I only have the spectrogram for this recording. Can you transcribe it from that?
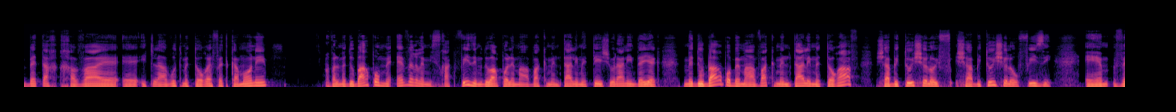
בטח חווה אה, אה, התלהבות מטורפת כמוני. אבל מדובר פה מעבר למשחק פיזי, מדובר פה למאבק מנטלי מתיש, אולי אני אדייק. מדובר פה במאבק מנטלי מטורף שהביטוי שלו, שהביטוי שלו הוא פיזי. אמ, ו-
